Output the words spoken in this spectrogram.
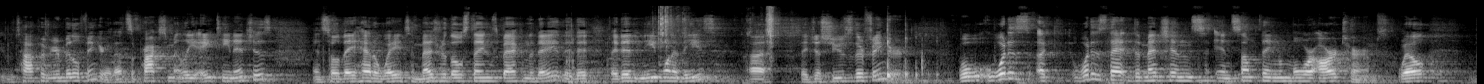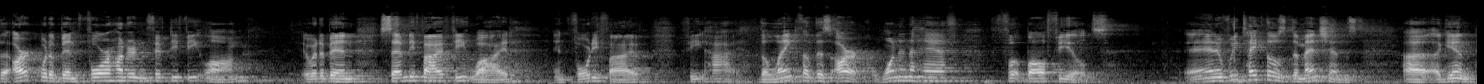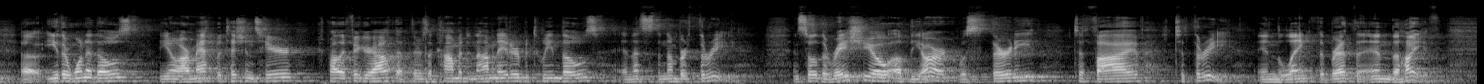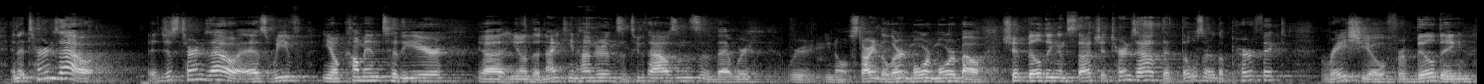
the top of your middle finger. That's approximately 18 inches. And so they had a way to measure those things back in the day. They, did, they didn't need one of these, uh, they just used their finger. Well, what is, a, what is that dimensions in something more our terms? Well, the ark would have been 450 feet long, it would have been 75 feet wide, and 45 feet high. The length of this ark, one and a half football fields. And if we take those dimensions, uh, again, uh, either one of those, you know, our mathematicians here could probably figure out that there's a common denominator between those, and that's the number three. And so the ratio of the ark was 30 to 5 to 3 in the length, the breadth, and the height. And it turns out, it just turns out as we've you know come into the year, uh, you know the 1900s, the 2000s, that we're we're you know starting to learn more and more about shipbuilding and such. It turns out that those are the perfect ratio for building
